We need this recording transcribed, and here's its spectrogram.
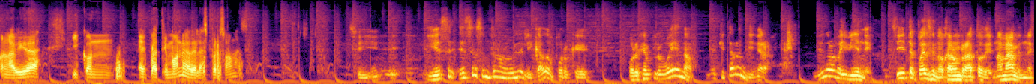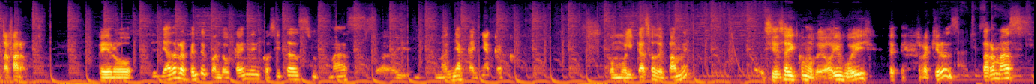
la vida y con el patrimonio de las personas. Sí, y ese, ese es un tema muy delicado porque, por ejemplo, bueno, me quitaron dinero. Dinero va y viene. Sí, te puedes enojar un rato de, no mames, me estafaron. Pero ya de repente cuando caen en cositas más, más ñaca ñaca, como el caso de Pame, si es ahí como de, oye, güey, requiero estar más,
